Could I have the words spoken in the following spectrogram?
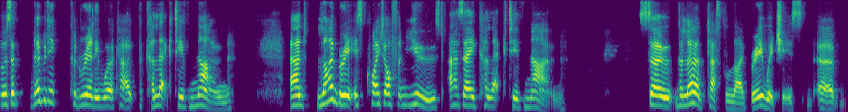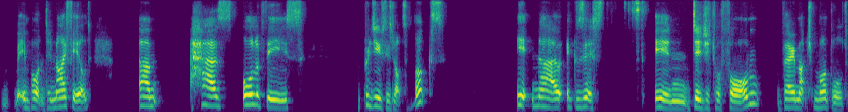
was a nobody could really work out the collective noun. And library is quite often used as a collective noun. So the Loeb Classical Library, which is uh, important in my field, um, has all of these, produces lots of books. It now exists in digital form, very much modeled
